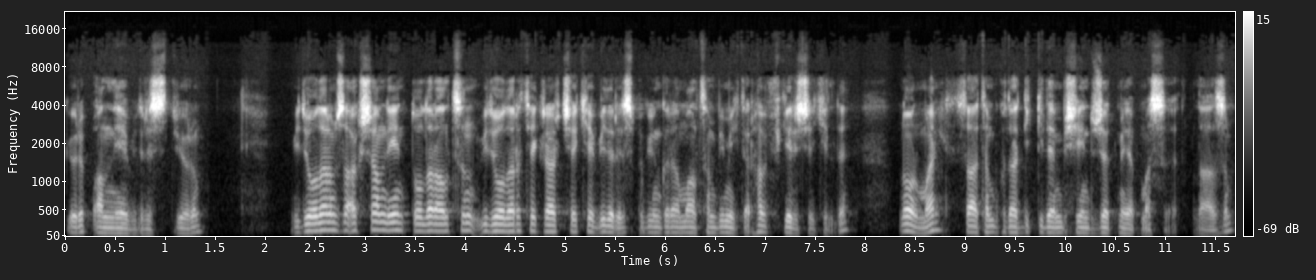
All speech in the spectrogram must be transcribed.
görüp anlayabiliriz diyorum. Videolarımızı akşamleyin dolar altın videoları tekrar çekebiliriz. Bugün gram altın bir miktar hafif geri çekildi. Normal. Zaten bu kadar dik giden bir şeyin düzeltme yapması lazım.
